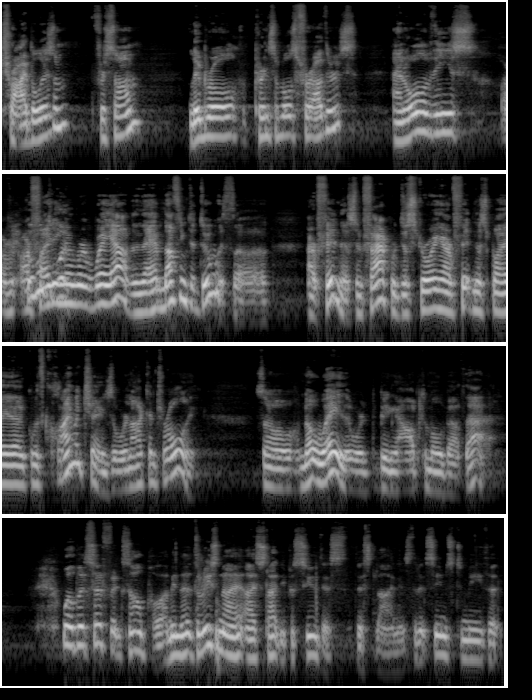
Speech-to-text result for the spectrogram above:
tribalism for some, liberal principles for others, and all of these are, are well, fighting what, their way out, and they have nothing to do with uh, our fitness. In fact, we're destroying our fitness by uh, with climate change that we're not controlling. So, no way that we're being optimal about that. Well, but so for example, I mean, the, the reason I, I slightly pursue this this line is that it seems to me that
